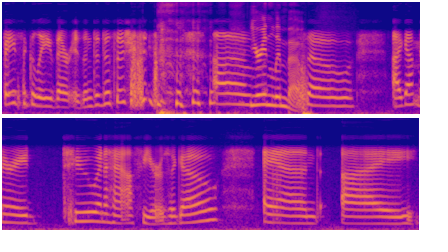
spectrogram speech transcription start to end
basically there isn't a decision. um, You're in limbo. So I got married two and a half years ago, and I,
